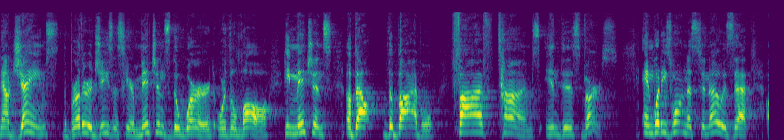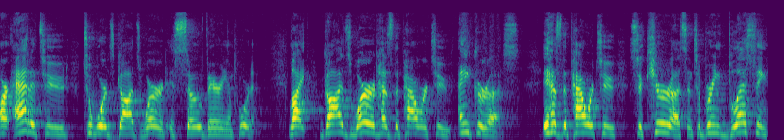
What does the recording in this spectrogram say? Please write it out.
Now, James, the brother of Jesus here, mentions the word or the law. He mentions about the Bible five times in this verse. And what he's wanting us to know is that our attitude towards God's word is so very important. Like, God's word has the power to anchor us. It has the power to secure us and to bring blessing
